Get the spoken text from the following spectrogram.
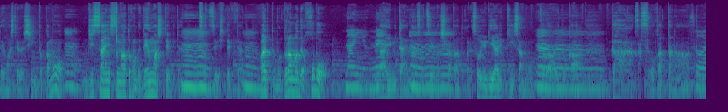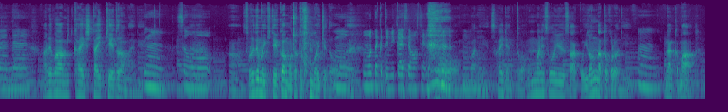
電話してるシーンとかも、うん。実際にスマートフォンで電話してみたいな、うんうん。撮影してみたいな、うん。あれってもうドラマではほぼないんやね。ないみたいな撮影の仕方とかで、そういうリアリティさのこだわりとかがなんかすごかったなと思そうやね。あれは見返したい系ドラマやね、うん。そう思う。ん、それでも生きていくはもうちょっと重いけど、重たくて見返せません。そうほんまに 「サイレントはほんまにそういうさこういろんなところにうん。なんかまあふ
